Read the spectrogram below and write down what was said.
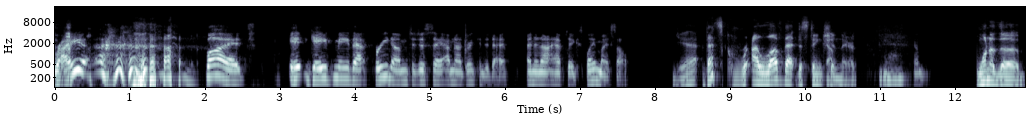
right? but it gave me that freedom to just say, I'm not drinking today and to not have to explain myself. yeah, that's great. I love that distinction there. Yeah. One of the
